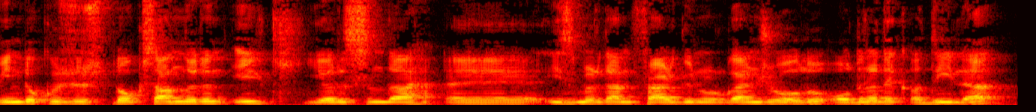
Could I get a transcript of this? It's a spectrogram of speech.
1990'ların ilk yarısında e, İzmir'den Fergün Urgancıoğlu Odradek adıyla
